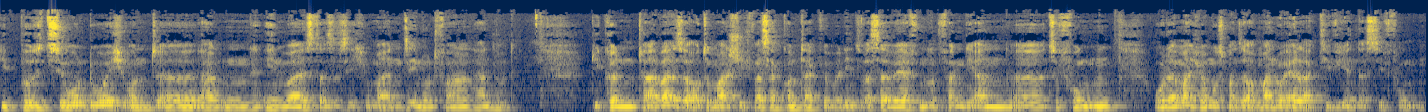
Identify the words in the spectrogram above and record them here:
die Position durch und äh, halt einen Hinweis, dass es sich um einen Seenotfall handelt. Die können teilweise automatisch durch Wasserkontakt, wenn wir die ins Wasser werfen, dann fangen die an äh, zu funken. Oder manchmal muss man sie auch manuell aktivieren, dass sie funken.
